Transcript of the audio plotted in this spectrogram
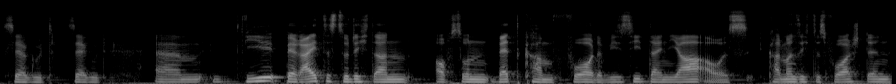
Sehr gut, sehr gut. Ähm, wie bereitest du dich dann auf so einen Wettkampf vor oder wie sieht dein Jahr aus? Kann man sich das vorstellen?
